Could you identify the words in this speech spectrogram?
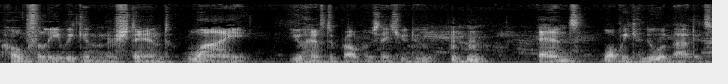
hopefully we can understand why you have the problems that you do and what we can do about it.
